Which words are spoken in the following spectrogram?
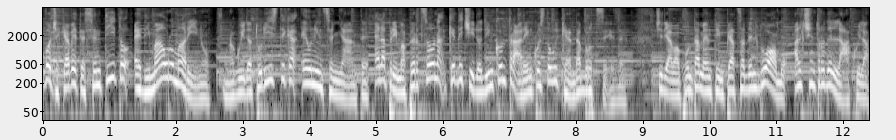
voce che avete sentito è di Mauro Marino, una guida turistica e un insegnante. È la prima persona che decido di incontrare in questo weekend abruzzese. Ci diamo appuntamento in Piazza del Duomo, al centro dell'Aquila,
